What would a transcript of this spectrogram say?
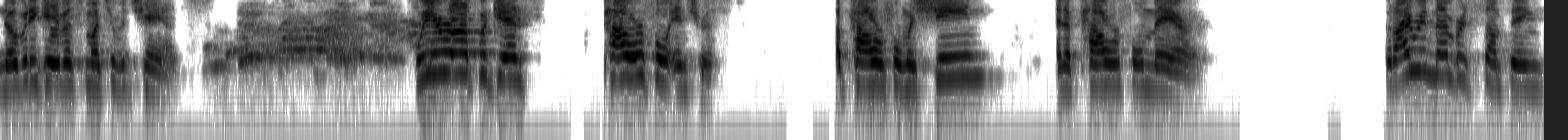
nobody gave us much of a chance. We were up against powerful interest, a powerful machine, and a powerful mayor. But I remembered something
